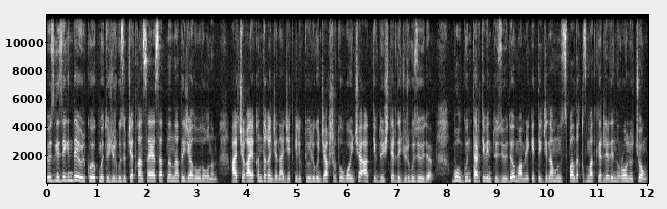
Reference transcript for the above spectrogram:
Өз кезегинде өлкө өкмөтү жүргүзүп жаткан саясатынын натыйжалуулугунун, ачык айкындыгын жана жеткиликтүүлүгүн жакшыртуу боюнча актив активдүү иштерди жүргүзүүдө. Бул күн тартибин түзүүдө мамлекеттик жана муниципалдык кызматкерлердин ролу чоң.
